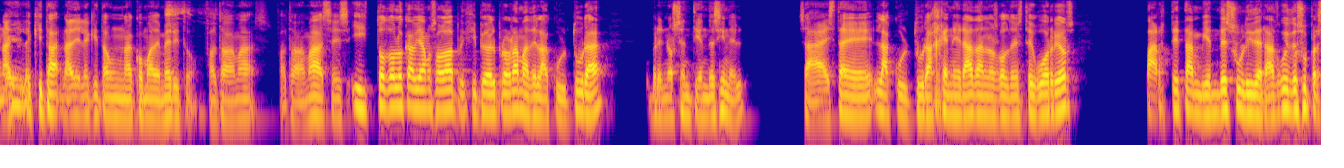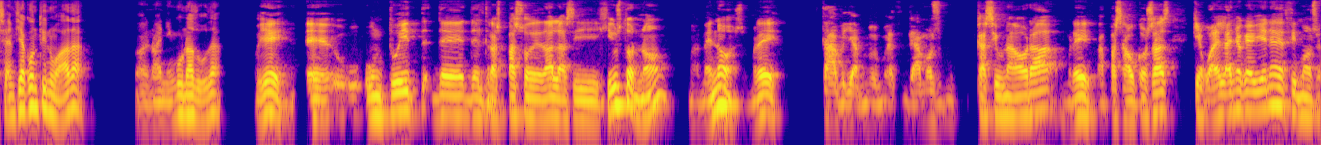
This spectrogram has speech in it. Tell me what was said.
nadie, le quita, nadie le quita una coma de mérito. Faltaba más, faltaba más. Es, y todo lo que habíamos hablado al principio del programa de la cultura, hombre, no se entiende sin él. O sea, esta, eh, la cultura generada en los Golden State Warriors parte también de su liderazgo y de su presencia continuada. No, hay ninguna duda. Oye, eh, un tuit del traspaso de Dallas y Houston, ¿no? Al menos, hombre. Está, ya, digamos, casi una hora, hombre, ha pasado cosas que igual el año que viene decimos,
